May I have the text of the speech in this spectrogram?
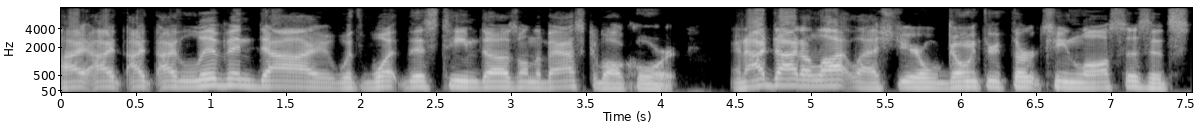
I, I I live and die with what this team does on the basketball court. And I died a lot last year going through 13 losses. It's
